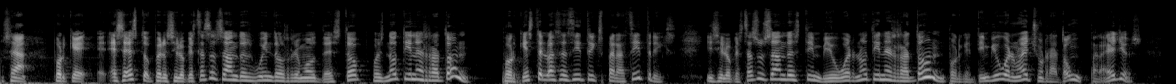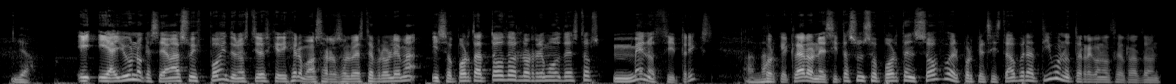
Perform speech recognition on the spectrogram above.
O sea, porque es esto, pero si lo que estás usando es Windows Remote Desktop, pues no tienes ratón. Porque este lo hace Citrix para Citrix. Y si lo que estás usando es TeamViewer, no tienes ratón. Porque TeamViewer no ha hecho un ratón para ellos. Ya. Y, y hay uno que se llama SwiftPoint, de unos tíos que dijeron vamos a resolver este problema y soporta todos los remote desktops menos Citrix. Anda. Porque claro, necesitas un soporte en software porque el sistema operativo no te reconoce el ratón.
